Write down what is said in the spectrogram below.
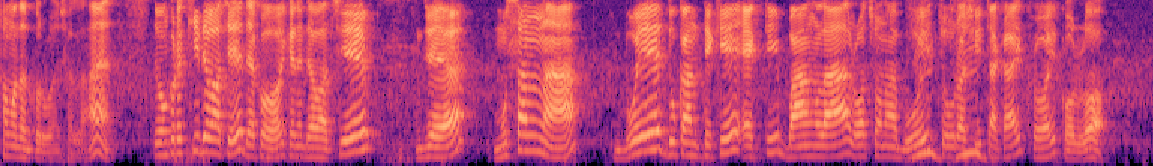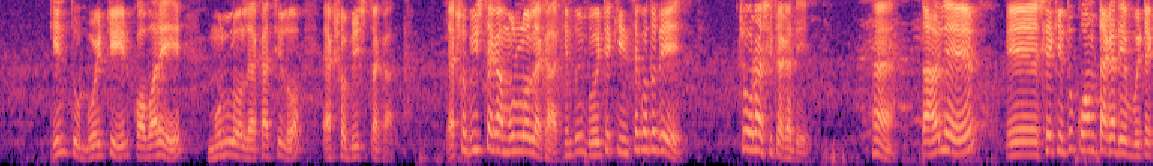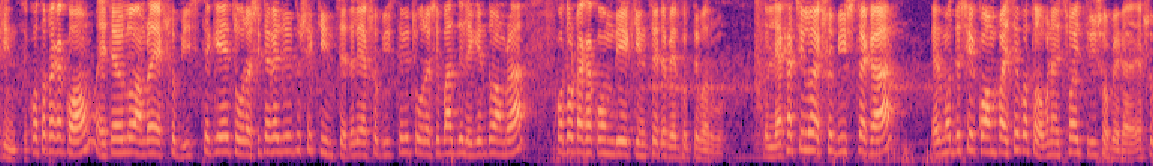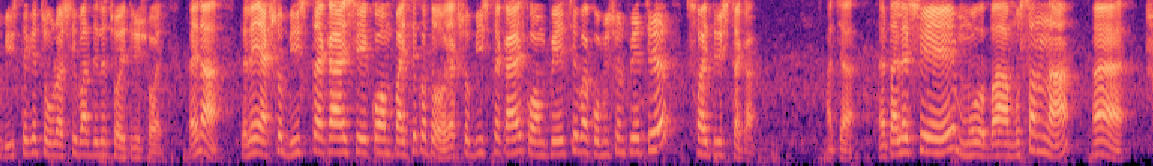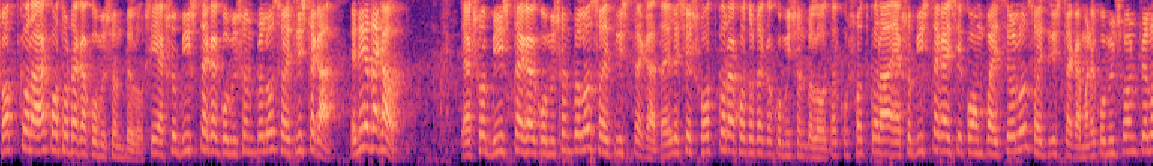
সমাধান করব ইনশাল্লাহ হ্যাঁ? তো অঙ্কটা কি দেওয়া আছে? দেখো, এখানে দেওয়া আছে যে মুসান্না বইয়ের দোকান থেকে একটি বাংলা রচনা বই চৌরাশি টাকায় ক্রয় করল। কিন্তু বইটির কভারে মূল্য লেখা ছিল একশো বিশ টাকা। একশো বিশ টাকা মূল্য লেখা কিন্তু বইটা কিনছে কত দিয়ে? চৌরাশি টাকা দিয়ে। হ্যাঁ তাহলে সে কিন্তু কম টাকা দিয়ে বইটা কিনছে। কত টাকা কম? এটা হলো আমরা একশো বিশ থেকে চৌরাশি টাকা যেহেতু সে কিনছে, তাহলে একশো বিশ থেকে চৌরাশি বাদ দিলে কিন্তু আমরা কত টাকা কম দিয়ে কিনছে এটা বের করতে পারব। তো লেখা ছিল একশো বিশ টাকা, এর মধ্যে সে কম পাইছে কত? মানে ছয়ত্রিশ হবে এটা। একশো বিশ থেকে চৌরাশি বাদ দিলে ছয়ত্রিশ হয়, তাই না? তাহলে একশো বিশ টাকায় সে কম পাইছে কত? একশো বিশ টাকায় কম পেয়েছে বা কমিশন পেয়েছে ছয়ত্রিশ টাকা। আচ্ছা তাহলে সে বা মুসান্না হ্যাঁ শতকরা কত টাকা কমিশন পেল? সে একশো বিশ টাকা কমিশন পেল, ছয়ত্রিশ টাকা। এদিকে তাকাও। একশো বিশ টাকা কমিশন পেল, ছয়ত্রিশ টাকা। তাইলে সে শতকরা কত টাকা কমিশন পেল? তা শতকরা একশো বিশ টাকায় সে কম পাইছে হলো ছয়ত্রিশ টাকা মানে কমিশন পেল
